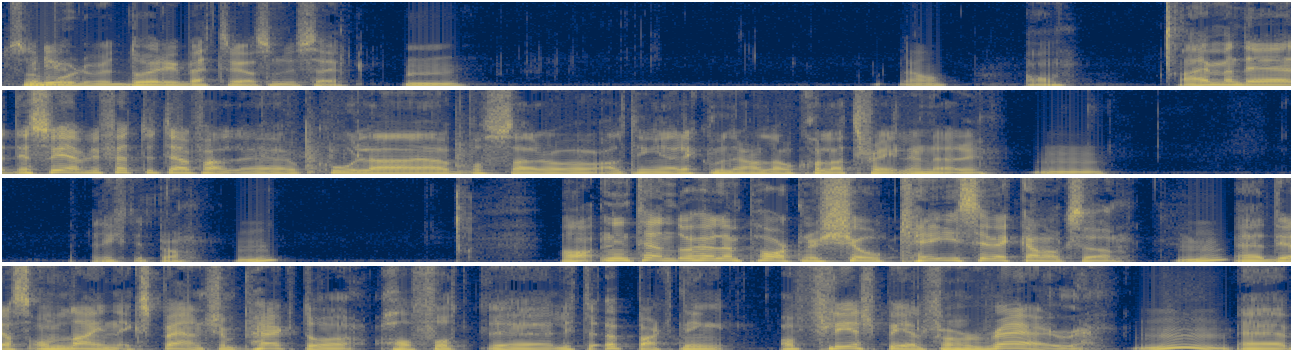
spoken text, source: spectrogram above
Så då, det- borde, då är det ju bättre att göra som du säger. Mm. Ja. Ja. Nej, men det, det är så jävligt fett ut i alla fall. Eh, Coola bossar och allting. Jag rekommenderar alla att kolla trailern där. Mm. Riktigt bra. Mm. Ja, Nintendo höll en partner showcase i veckan också. Mm. Eh, deras online expansion pack då har fått eh, lite uppbackning av fler spel från Rare. Mm. Eh,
